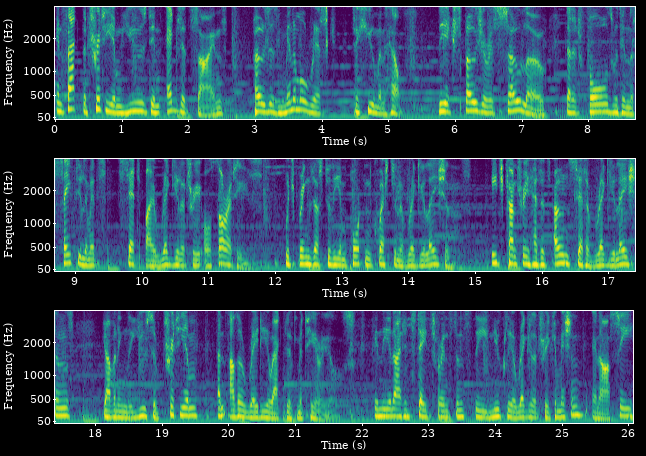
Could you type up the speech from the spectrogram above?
In fact, the tritium used in exit signs poses minimal risk to human health. The exposure is so low that it falls within the safety limits set by regulatory authorities. Which brings us to the important question of regulations. Each country has its own set of regulations governing the use of tritium and other radioactive materials. In the United States, for instance, the Nuclear Regulatory Commission, NRC,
